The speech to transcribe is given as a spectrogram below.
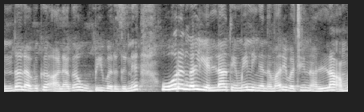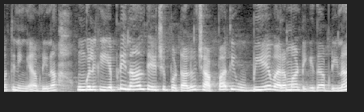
எந்த அளவுக்கு அழகாக உப்பி வருதுன்னு. ஓரங்கள் எல்லாத்தையுமே நீங்கள் இந்த மாதிரி வச்சு நல்லா அமுத்துனீங்க அப்படின்னா உங்களுக்கு எப்படி தான் தேய்ச்சி போட்டாலும் சப்பாத்தி உப்பியே வர வரமாட்டேங்குது அப்படின்னா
